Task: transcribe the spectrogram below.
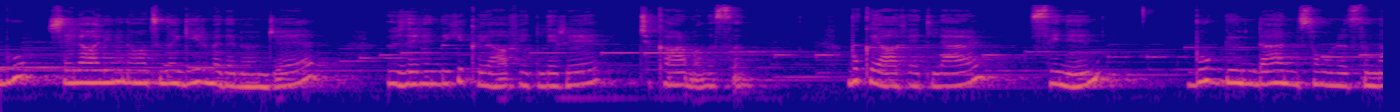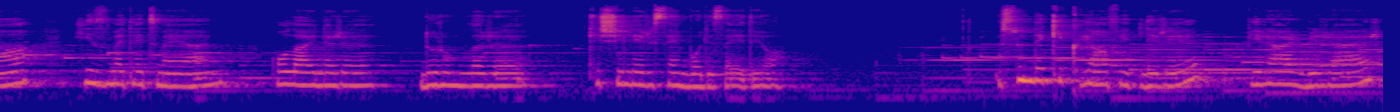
bu şelalenin altına girmeden önce üzerindeki kıyafetleri çıkarmalısın. Bu kıyafetler senin bugünden sonrasına hizmet etmeyen olayları, durumları, kişileri sembolize ediyor. Üstündeki kıyafetleri birer birer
